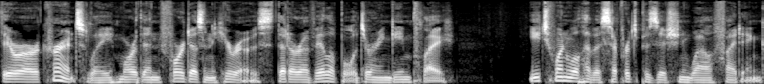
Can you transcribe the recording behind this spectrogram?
there are currently more than four dozen heroes that are available during gameplay. Each one will have a separate position while fighting,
